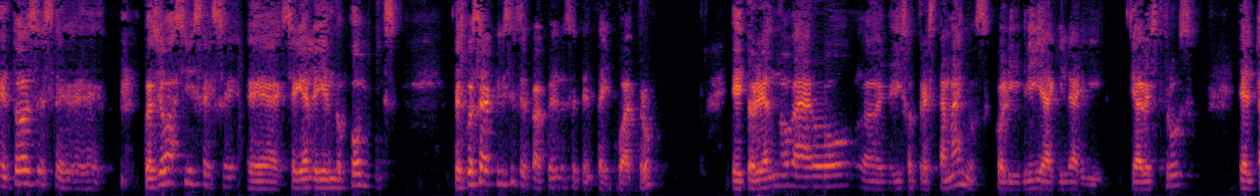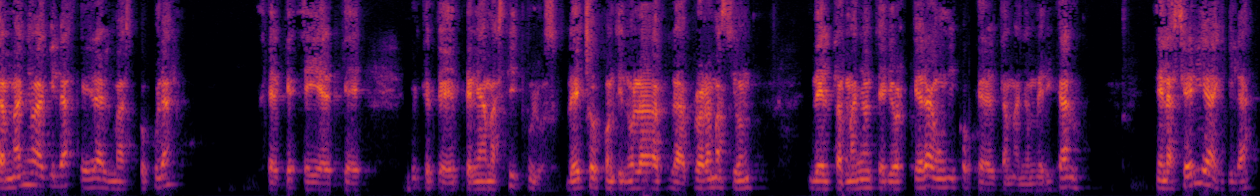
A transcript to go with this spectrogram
Entonces, eh, pues yo así eh, seguía leyendo cómics. Después de la crisis del papel de 74, Editorial Novaro hizo tres tamaños, colibrí, águila y, y avestruz. El tamaño águila era el más popular el que, y el que, tenía más títulos. De hecho, continuó la, programación del tamaño anterior, que era único, que era el tamaño americano. En la serie Águila,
